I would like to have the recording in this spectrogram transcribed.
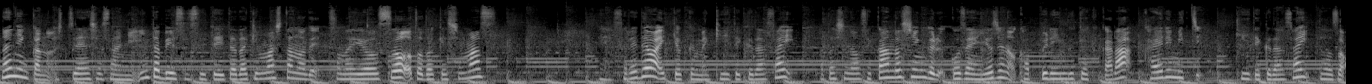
何人かの出演者さんにインタビューさせていただきましたのでその様子をお届けします。それでは1曲目聴いてください。私のセカンドシングル「午前4時」のカップリング曲から「帰り道」聴いてください。どうぞ。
